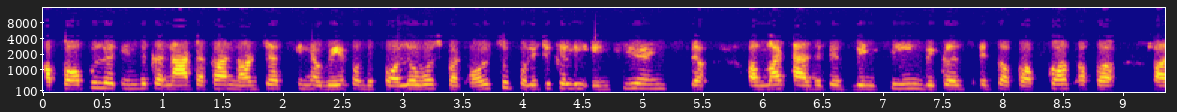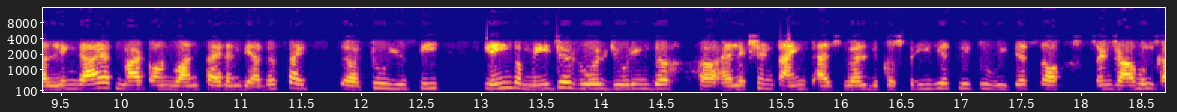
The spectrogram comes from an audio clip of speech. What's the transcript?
are popular in the Karnataka, not just in a way for the followers, but also politically influenced uh, Math as it has been seen because it's of, of course of a, a Lingayat Math on one side and the other side uh, too you see playing a major role during the uh, election times as well because previously too we just saw when Rahul Gandhi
